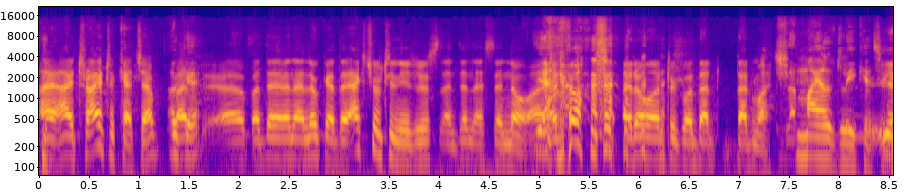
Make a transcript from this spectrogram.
I, I try to catch up, Okay. but uh, but then when I look at the actual teenagers, and then I say no, I, I don't I don't want to go that that much. Mildly catching. up.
